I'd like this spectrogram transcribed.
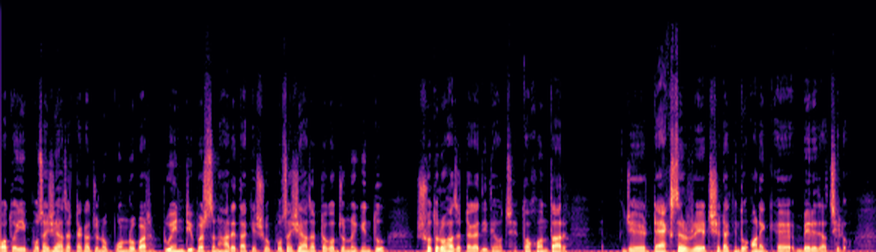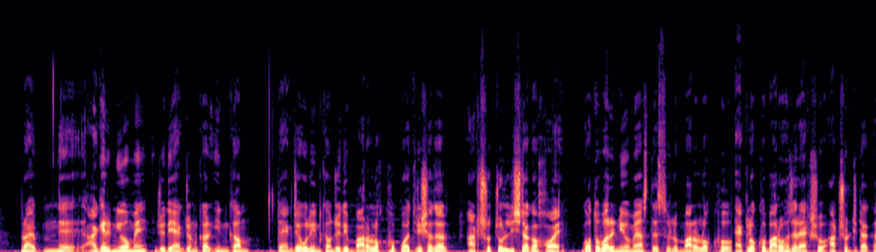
কত, এই পঁচাশি হাজার টাকার জন্য পনেরো পার্সেন্ট টোয়েন্টি পার্সেন্ট হারে তাকে পঁচাশি হাজার টাকার জন্য কিন্তু সতেরো হাজার টাকা দিতে হচ্ছে। তখন তার যে ট্যাক্সের রেট সেটা কিন্তু অনেক বেড়ে যাচ্ছিল। প্রায় আগের নিয়মে যদি একজনকার ইনকাম ট্যাক্সেবল ইনকাম যদি বারো লক্ষ পঁয়ত্রিশ হাজার আটশো চল্লিশ টাকা হয়। গতবারের নিয়মে আসতে ছিল বারো লক্ষ, এক লক্ষ বারো হাজার একশো আটষট্টি টাকা।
